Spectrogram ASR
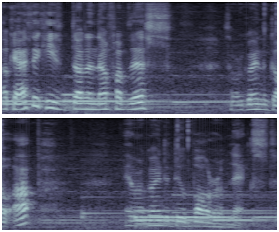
Okay, I think he's done enough of this. So we're going to go up and we're going to do ballroom next.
